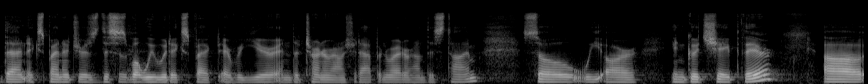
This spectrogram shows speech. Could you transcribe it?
than expenditures. This is what we would expect every year, and the turnaround should happen right around this time. So we are in good shape there. Uh,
